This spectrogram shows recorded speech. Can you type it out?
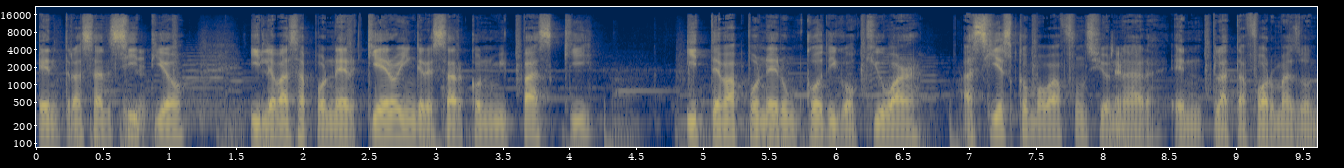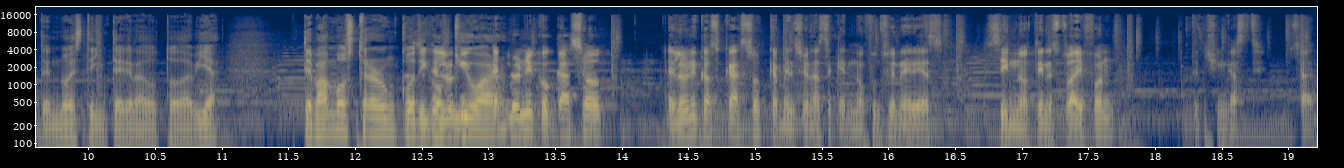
entras al sitio y le vas a poner quiero ingresar con mi passkey y te va a poner un código QR. Así es como va a funcionar en plataformas donde no esté integrado todavía. Te va a mostrar un código QR. El único caso, el único caso que mencionaste que no funcionaría es si no tienes tu iPhone, te chingaste. O sea,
